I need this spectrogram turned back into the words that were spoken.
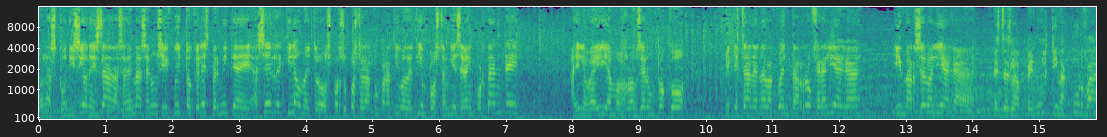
con las condiciones dadas, además en un circuito que les permite hacer kilómetros. Por supuesto, el comparativo de tiempos también será importante. Ahí lo veíamos roncear un poco. Aquí está de nueva cuenta Roger Aliaga y Marcelo Aliaga. Esta es la penúltima curva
